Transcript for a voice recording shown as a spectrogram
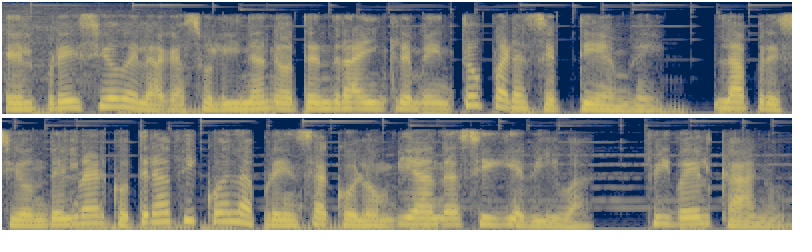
El precio de la gasolina no tendrá incremento para septiembre. La presión del narcotráfico a la prensa colombiana sigue viva. Fidel Cano.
